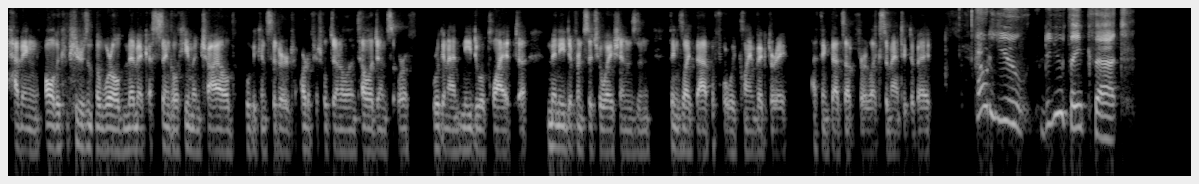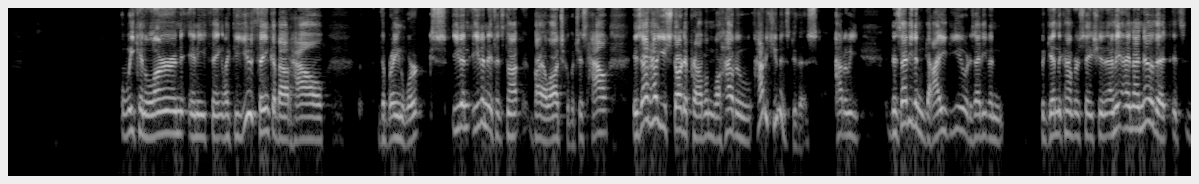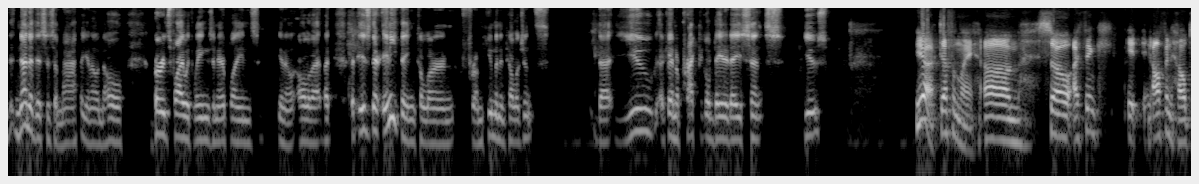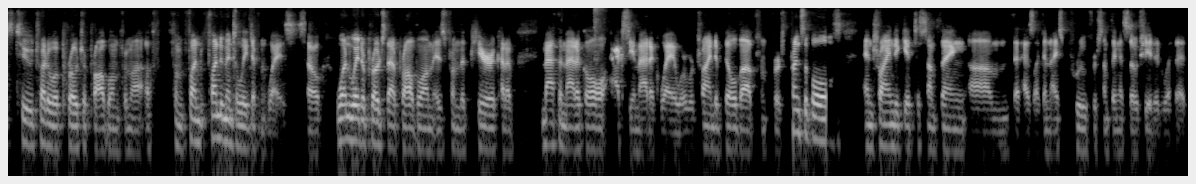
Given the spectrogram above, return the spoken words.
having all the computers in the world mimic a single human child will be considered artificial general intelligence or if we're going to need to apply it to many different situations and things like that before we claim victory. I think that's up for like semantic debate. How do you do you think that we can learn anything? Like do you think about how the brain works even even if it's not biological but just how is that how you start a problem? Well how do how do humans do this? How do we does that even guide you or does that even begin the conversation? I mean and i know that it's none of this is a map you know and the whole birds fly with wings and airplanes you know all of that but but is there anything to learn from human intelligence that you again a practical day-to-day sense use? Yeah definitely. Um, so i think it, it often helps to try to approach a problem from a, a from fun, fundamentally different ways. So one way to approach that problem is from the pure kind of mathematical axiomatic way, where we're trying to build up from first principles and trying to get to something um, that has like a nice proof or something associated with it.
